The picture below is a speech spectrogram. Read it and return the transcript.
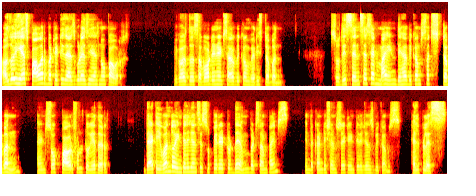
Although he has power, but it is as good as he has no power. Because the subordinates have become very stubborn. So these senses and mind, they have become such stubborn and so powerful together that even though intelligence is superior to them, but sometimes in the conditioned state, intelligence becomes helpless.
